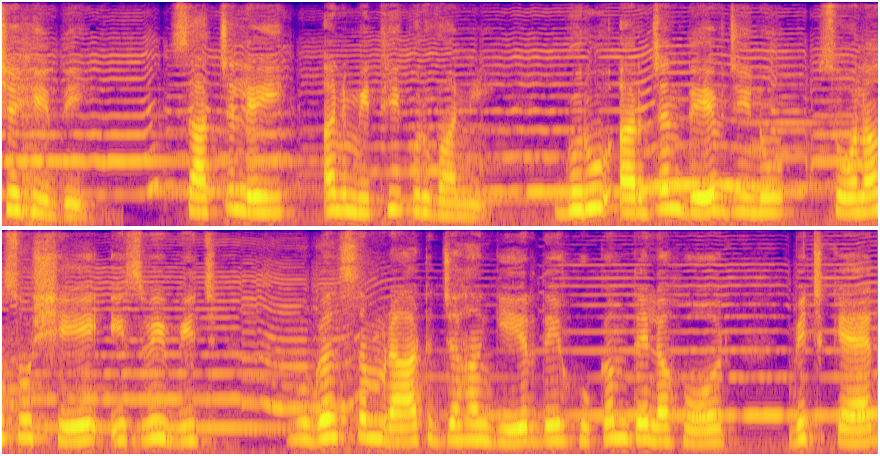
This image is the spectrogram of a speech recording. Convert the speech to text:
ਸ਼ਹੀਦੀ। ਸੱਚ ਲਈ ਅਨਮਿੱਥੀ ਕੁਰਬਾਨੀ। ਗੁਰੂ ਅਰਜਨ ਦੇਵ ਜੀ ਨੂੰ 1606 ਈਸਵੀ ਵਿੱਚ ਮੁਗਲ ਸਮਰਾਟ ਜਹਾਂਗੀਰ ਦੇ ਹੁਕਮ ਤੇ ਲਾਹੌਰ ਵਿੱਚ ਕੈਦ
